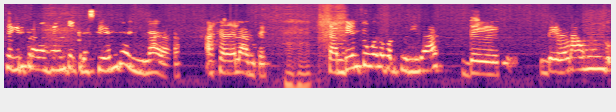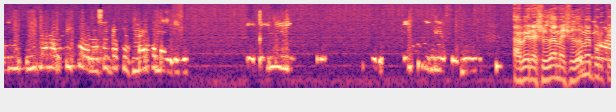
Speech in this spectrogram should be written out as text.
seguir trabajando, creciendo y nada, hacia adelante. También tuve la oportunidad de, ver a un, un, gran artista de nosotros que es Marco Madrid. A ver, ayúdame, ayúdame porque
